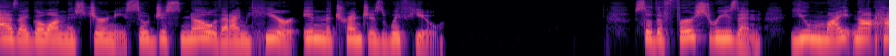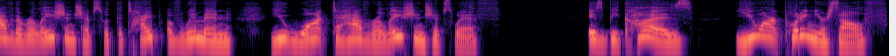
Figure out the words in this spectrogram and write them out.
as I go on this journey. So just know that I'm here in the trenches with you. So, the first reason you might not have the relationships with the type of women you want to have relationships with is because you aren't putting yourself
